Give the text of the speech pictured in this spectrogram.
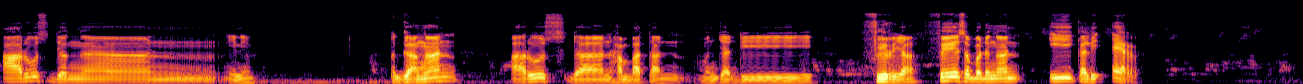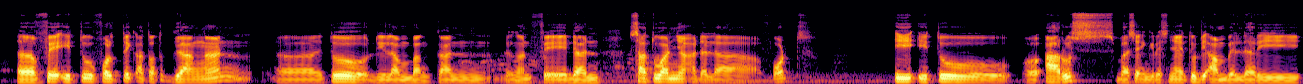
arus dengan ini. Tegangan arus dan hambatan menjadi Vir ya. V sama dengan I kali R. Uh, v itu voltage atau tegangan uh, itu dilambangkan dengan V dan satuannya adalah volt. I itu uh, arus, bahasa Inggrisnya itu diambil dari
